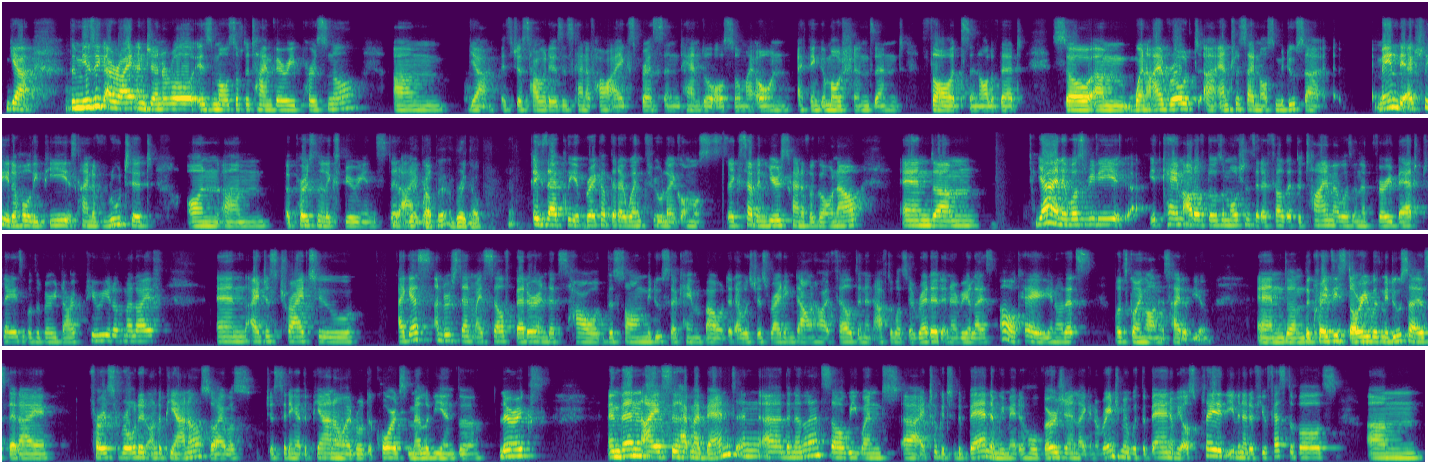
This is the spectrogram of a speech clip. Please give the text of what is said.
Yeah, the music I write in general is most of the time very personal. Um, yeah, it's just how it is. It's kind of how I express and handle also my own, I think, emotions and thoughts and all of that. So um, when I wrote uh, Anthracite and also Medusa, mainly actually the whole EP is kind of rooted on um, a personal experience that yeah, break I went, a breakup. Yeah. Exactly, a breakup that I went through like almost like seven years kind of ago now, and um, yeah, and it was really it came out of those emotions that I felt at the time. I was in a very bad place. It was a very dark period of my life, and I just tried to I guess understand myself better. And that's how the song Medusa came about, that I was just writing down how I felt. And then afterwards I read it and I realized, oh, okay, you know, that's what's going on inside of you. And um, the crazy story with Medusa is that I first wrote it on the piano. So I was just sitting at the piano. I wrote the chords, the melody, and the lyrics. And then I still had my band in uh, the Netherlands. So we went, uh, I took it to the band and we made a whole version, like an arrangement with the band. And we also played it even at a few festivals. Um,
